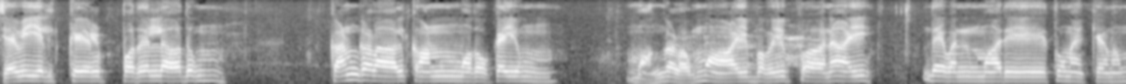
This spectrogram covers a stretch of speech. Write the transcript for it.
ചെവിയിൽ കേൾപ്പതെല്ലാതും കൺകളാൽ കാണുന്നതൊക്കെയും മംഗളമായി ഭവിപ്പാനായി ദേവന്മാരെ തുണയ്ക്കണം.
